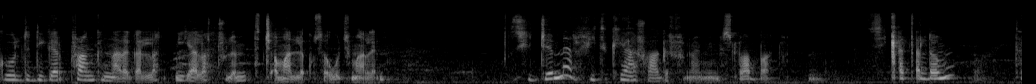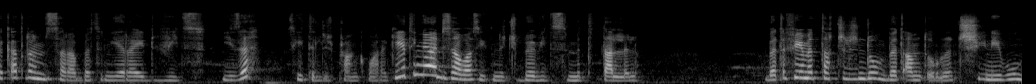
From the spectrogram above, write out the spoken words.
gold digger prank እናደርጋለን እያላችሁ ለምትጨማለቁ ሰዎች ማለት ነው። ሲጀመር ፊት ከያሹ አግርፍ ነው የሚመስለው አባቱ። ሲቀጥል ደግሞ ተቀጥረህ የምትሰራበትን የራይድ ቪትስ ይዘህ ሴት ልጅ prank ማድረግ የትኛው የአዲስ አበባ ሴት ነች በቪትስ የምትታለለው? በጥፊ የመታች ልጅ እንደውም በጣም ጥሩ ነች። እኔ ብሆን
